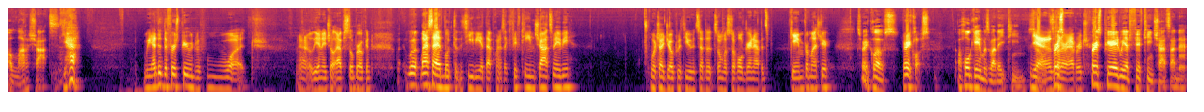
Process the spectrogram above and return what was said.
A lot of shots. Yeah. We ended the first period with what? I don't know. The NHL app's still broken. Well, last I had looked at the TV at that point, it's like 15 shots maybe. Which I joked with you and said that it's almost a whole Grand Rapids game from last year. It's very close. Very close. A whole game was about 18. So yeah, that's first, about our average. first period, we had 15 shots on net.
